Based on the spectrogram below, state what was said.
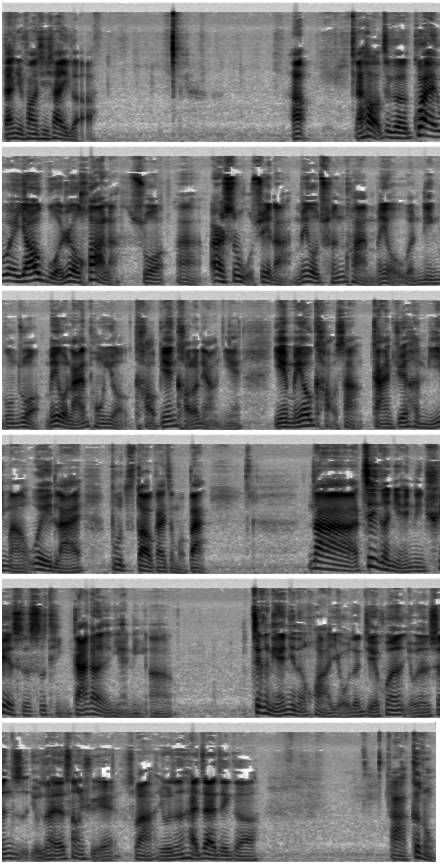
赶紧放弃下一个啊。然后这个怪味腰果热化了，说啊，二十五岁了，没有存款，没有稳定工作，没有男朋友，考编考了两年也没有考上，感觉很迷茫，未来不知道该怎么办。那这个年龄确实是挺尴尬的年龄啊。这个年龄的话，有人结婚，有人生子，有人还在上学，是吧？有人还在这个啊各种。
